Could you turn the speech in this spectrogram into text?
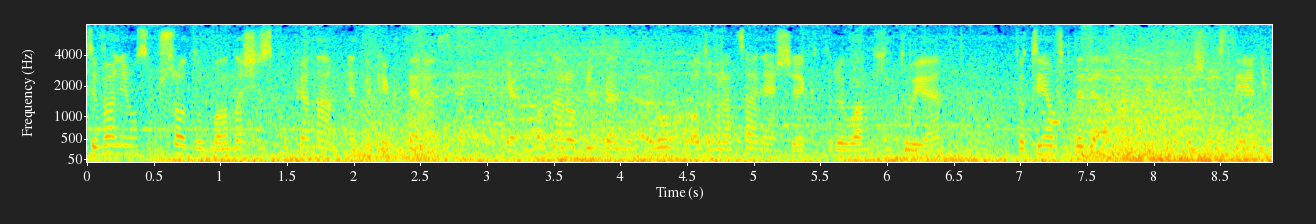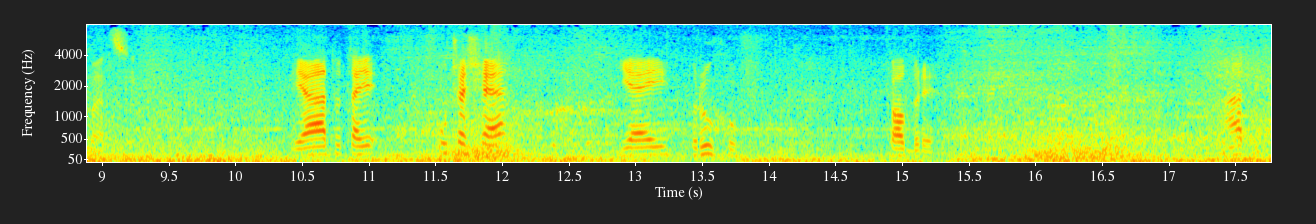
ty wal ją z przodu, bo ona się skupia na mnie, tak jak teraz. Jak ona robi ten ruch odwracania się, który one hituje, to ty ją wtedy atakujesz, robisz ją z tej animacji. Ja tutaj uczę się jej ruchów. Kobry. A ty.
